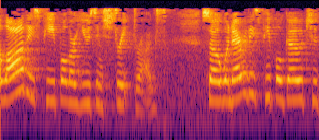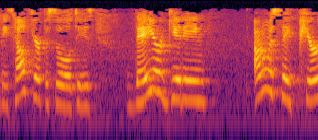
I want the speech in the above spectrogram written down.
a lot of these people are using street drugs so whenever these people go to these healthcare facilities they are getting I don't want to say pure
